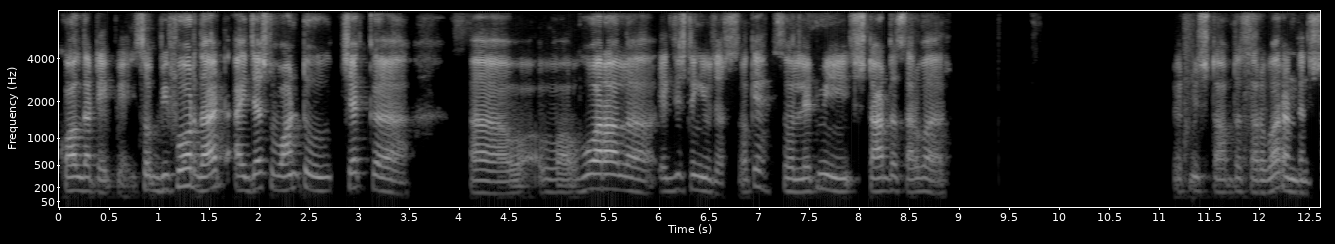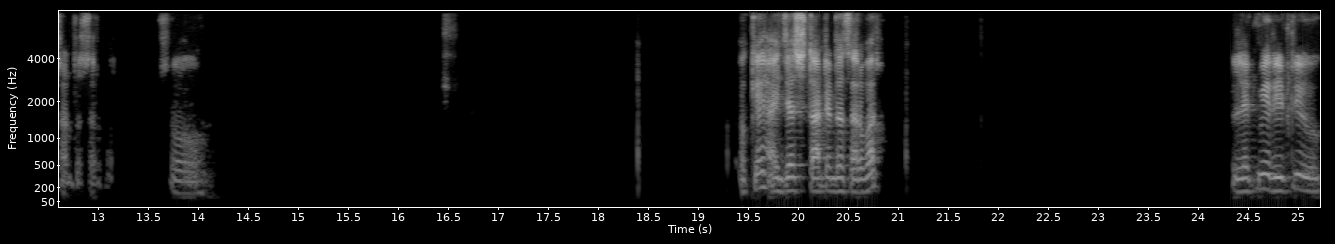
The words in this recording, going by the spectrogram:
call that API. So before that, I just want to check uh, uh, who are all uh, existing users. Okay, so let me start the server. Let me stop the server and then start the server. So okay, I just started the server. Let me retrieve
